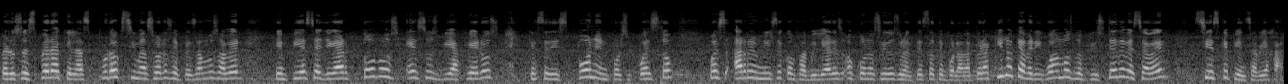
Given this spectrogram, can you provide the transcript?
pero se espera que en las próximas horas empezamos a ver que empiece a llegar todos esos viajeros que se disponen, por supuesto, pues a reunirse con familiares o conocidos durante esta temporada. Pero aquí lo que averiguamos, lo que usted debe saber si es que piensa viajar.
